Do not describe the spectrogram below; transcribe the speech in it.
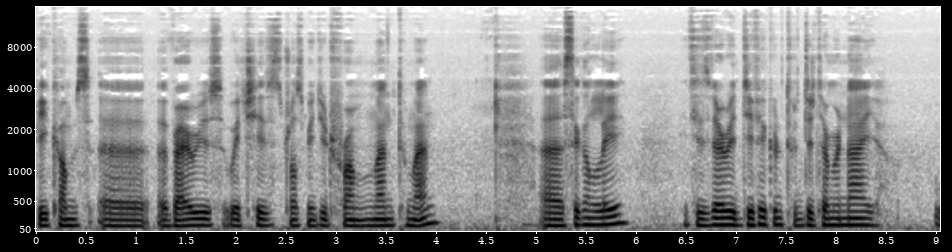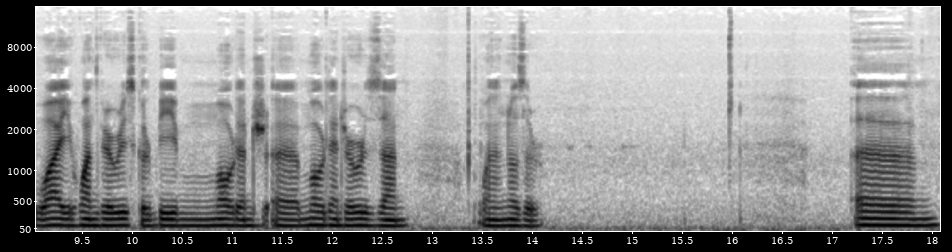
becomes a virus which is transmitted from man to man. Uh, secondly, it is very difficult to determine why one virus could be more, than, uh, more dangerous than one another. Um,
